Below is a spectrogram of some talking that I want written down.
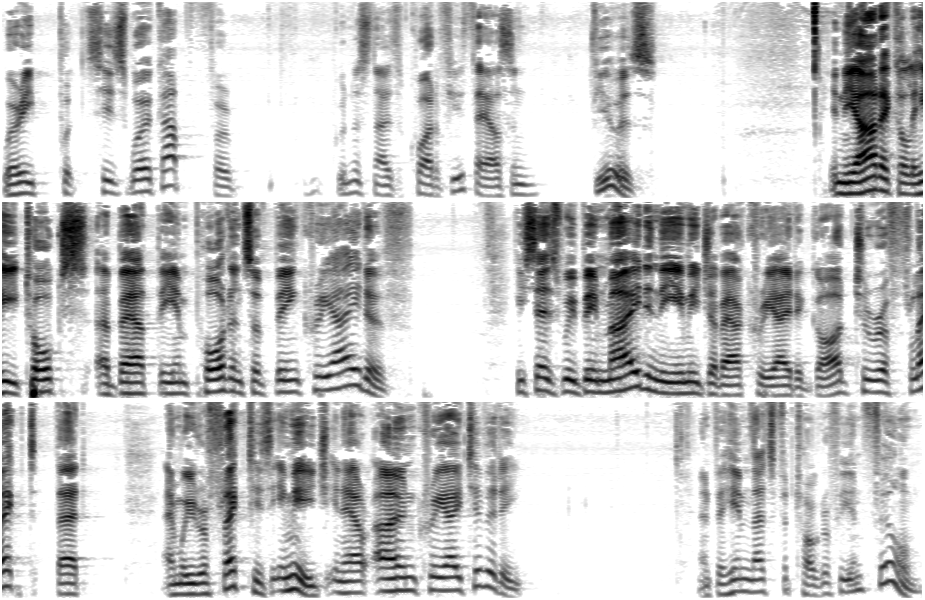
where he puts his work up for goodness knows quite a few thousand viewers. In the article, he talks about the importance of being creative. He says, We've been made in the image of our Creator God to reflect that and we reflect his image in our own creativity. And for him, that's photography and film.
